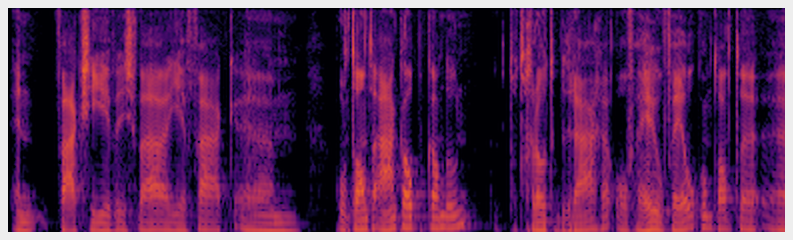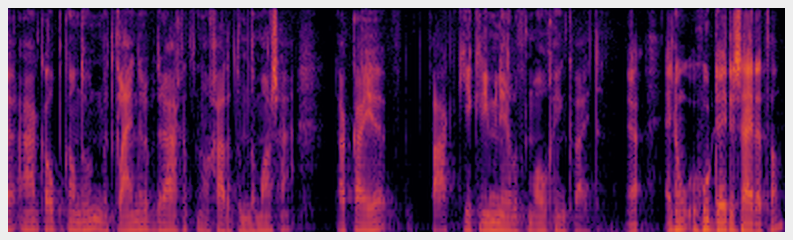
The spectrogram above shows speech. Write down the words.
En vaak zie je is waar je vaak ehm, contante aankopen kan doen. Tot grote bedragen. Of heel veel contante aankopen kan doen. Met kleinere bedragen. Dan gaat het om de massa. Daar kan je vaak je criminele vermogen in kwijt. Ja. En hoe, hoe deden zij dat dan?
